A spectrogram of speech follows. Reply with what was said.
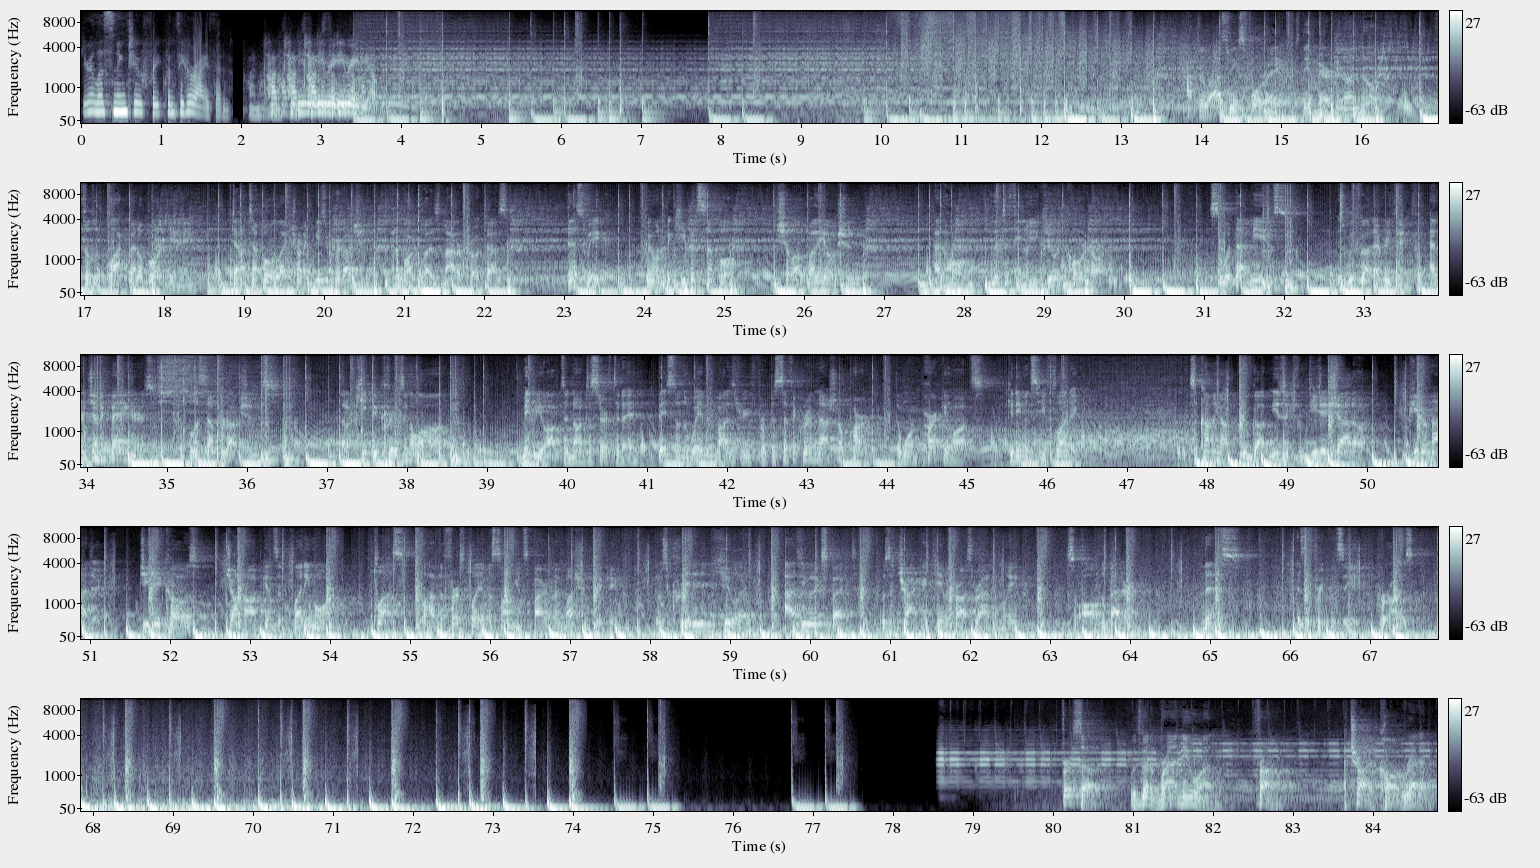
You're listening to Frequency Horizon on Tub Tub Tubby Radio. Radio. After last week's foray into the American unknown, filled with black metal board gaming, downtempo electronic music production, and a Black Lives Matter protest, this week we wanted to keep it simple and chill out by the ocean, at home in the Tofino Ucluelet corridor. So what that means is we've got everything from energetic bangers to blissed out productions that'll keep you cruising along. Maybe you opted not to surf today based on the wave advisory for Pacific Rim National Park that warned parking lots could even see flooding. So coming up, we've got music from DJ Shadow, Computer Magic, DJ Coz, Jon Hopkins, and plenty more. Plus, we'll have the first play of a song inspired by mushroom picking that was created in Ucluelet. As you would expect, it was a track I came across randomly, so all the better. This is the Frequency Horizon. First up, we've got a brand new one from tribe called Red.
